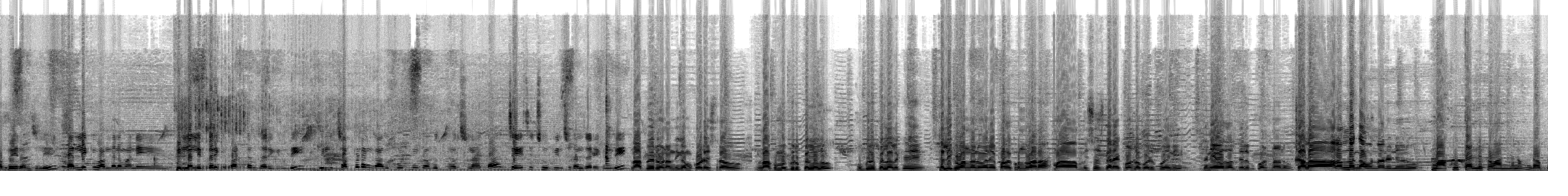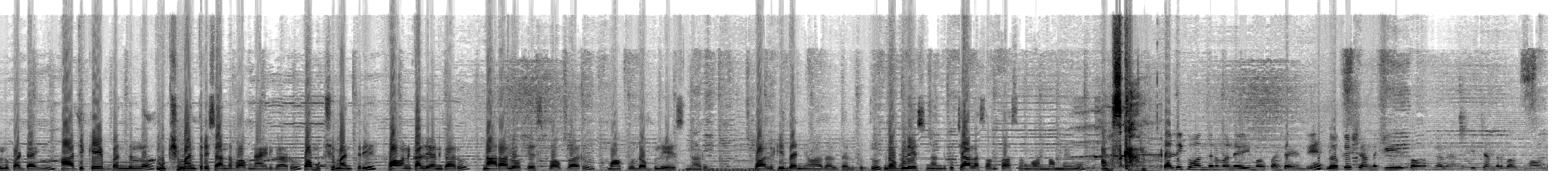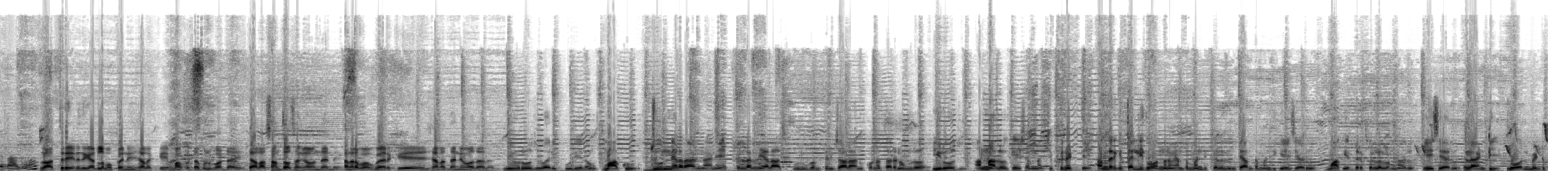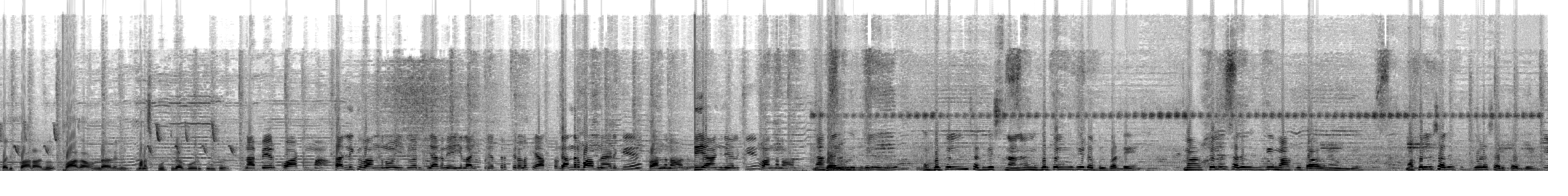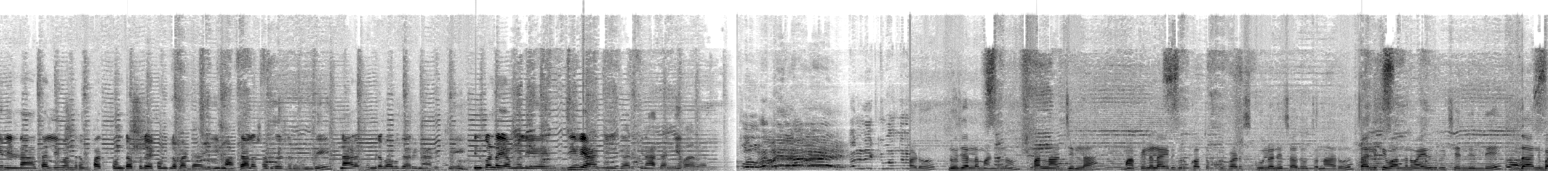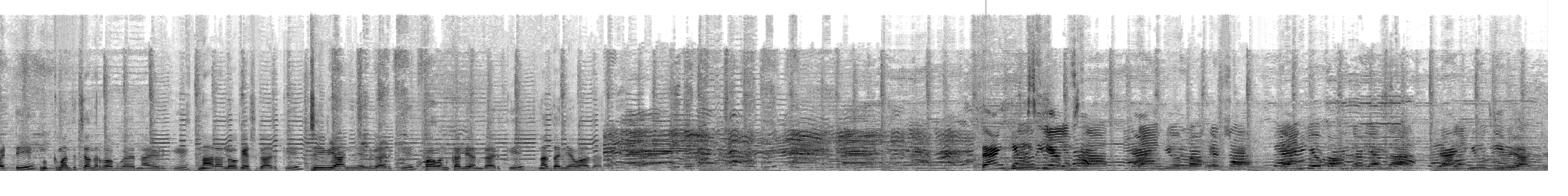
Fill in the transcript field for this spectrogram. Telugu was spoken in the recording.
నా పేరు అంజలి తల్లికి వందనం అనే పిల్లలిద్దరికి పట్టడం జరిగింది. వీళ్ళు చెప్పడం కాదు కూటమి ప్రభుత్వం వచ్చినాక చేసి చూపించడం జరిగింది. నా పేరు నందిగం కోటేశ్వరరావు. నాకు ముగ్గురు పిల్లలు. ముగ్గురు పిల్లలకి తల్లికి వందనం అనే పథకం ద్వారా మా మిస్సెస్ గారి అకౌంట్లో పడిపోయి ధన్యవాదాలు తెలుపుకుంటున్నాను. చాలా ఆనందంగా ఉన్నాను నేను. మాకు తల్లికి వందనం డబ్బులు పడ్డాయి. ఆర్థిక ఇబ్బందుల్లో ముఖ్యమంత్రి చంద్రబాబు నాయుడు గారు ఉప ముఖ్యమంత్రి పవన్ కళ్యాణ్ గారు నారా లోకేష్ బాబు గారు మాకు డబ్బులు వేసినారు. వాళ్ళకి ధన్యవాదాలు తెలుపుతూ డబ్బులు వేసినందుకు చాలా సంతోషంగా ఉన్నాం మేము. నమస్కారం. తల్లికి వందనం అనేవి మాకు పడ్డాయండి. లోకేష్ అన్నకి పవన్ కళ్యాణ్కి చంద్రబాబుకి మా వందనాలు. రాత్రి ఎనిమిది గంటల ముప్పై నిమిషాలకి మాకు డబ్బులు పడ్డాయి. చాలా సంతోషంగా ఉందండి. చంద్రబాబు గారికి చాలా ధన్యవాదాలు. మేము రోజువారీ కూలీలం మాకు జూన్ నెల రాగానే పిల్లల్ని ఎలా స్కూల్ పంపించాలా అనుకున్న తరుణంలో ఈ రోజు అన్న లోకేష్ అన్న చెప్పినట్టే అందరికి తల్లికి వందనం. ఎంతమంది పిల్లలు ఉంటే అంతమందికి వేసాడు మాకు ఇద్దరు పిల్లలు ఉన్నారు. వేసారు ఇలాంటి గవర్నమెంట్ పది కాలాలు బాగా ఉండాలని మనస్ఫూర్తిగా కోరుకుంటూ. నా పేరు కోటమ్మ. తల్లికి వందనం ఇదివరకు జగన్ వేయాల ఇప్పుడు ఇద్దరు పిల్లలకి వేస్తాం. చంద్రబాబు నాయుడుకి వందనాలు. శ్రీ ఆంజనేయులకి వందనాలు. నాకు ఐదుగురు పిల్లలు ముగ్గురు పిల్లల్ని చదివిస్తున్నాను. ముగ్గురు పిల్లలకి డబ్బులు పడ్డాయి. మా పిల్లల చదువుకి మాకు బాగానే ఉంది. మా పిల్లల చదువుకి కూడా సరిపోద్ది. నిన్న తల్లి వందనం పథకం డబ్బులు అకౌంట్లో పడ్డాయి. మాకు చాలా సంతోషంగా ఉంది. నారా చంద్రబాబు గారి నాడికి తినుకొండ ఎమ్మెల్యే జీవి ఆంజనేయులు గారికి నా ధన్యవాదాలు. నూజర్ల మండలం పల్నాడు జిల్లా. మా పిల్లలు ఐదుగురు కొత్తపల్లిపాడు స్కూల్లోనే చదువుతున్నారు. తల్లికి వందనం ఐదుగురు చెందింది. దాన్ని బట్టి ముఖ్యమంత్రి చంద్రబాబు గారి నాయుడికి నారా లోకేష్ గారికి జీవి ఆంజనేయులు గారికి పవన్ కళ్యాణ్ గారికి నా ధన్యవాదాలు. జీవి ఆంజనేయులు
